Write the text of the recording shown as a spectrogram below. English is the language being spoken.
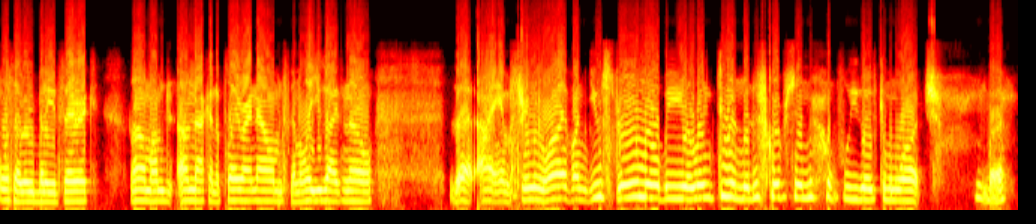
What's up, everybody? It's Eric. Um, I'm I'm not gonna play right now. I'm just gonna let you guys know that I am streaming live on UStream. There'll be a link to it in the description. Hopefully, you guys come and watch. Bye.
